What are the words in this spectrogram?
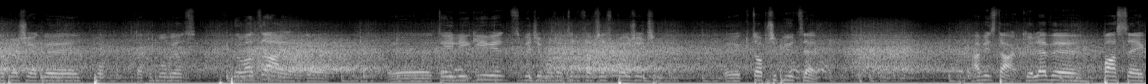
dopiero się jakby, tak mówiąc, wprowadzają do tej ligi, więc będzie można wtedy zawsze spojrzeć, kto przy piłce. A więc tak, lewy pasek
